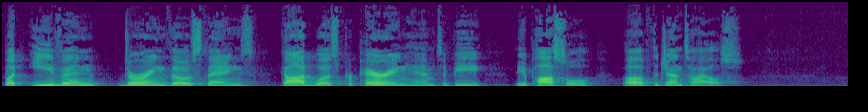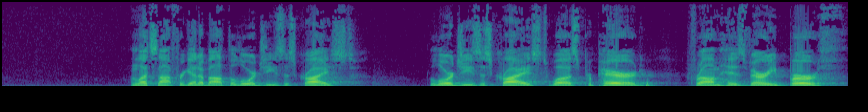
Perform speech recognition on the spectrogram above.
but even during those things, God was preparing him to be the apostle of the Gentiles. And let's not forget about the Lord Jesus Christ. The Lord Jesus Christ was prepared from his very birth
